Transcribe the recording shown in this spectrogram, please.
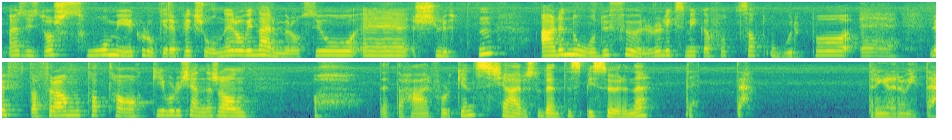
og jeg syns du har så mye kloke refleksjoner, og vi nærmer oss jo eh, slutten. Er det noe du føler du liksom ikke har fått satt ord på, eh, løfta fram, tatt tak i, hvor du kjenner sånn Åh, dette her, folkens, kjære studenter, spiss ørene. Dette trenger dere å vite.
